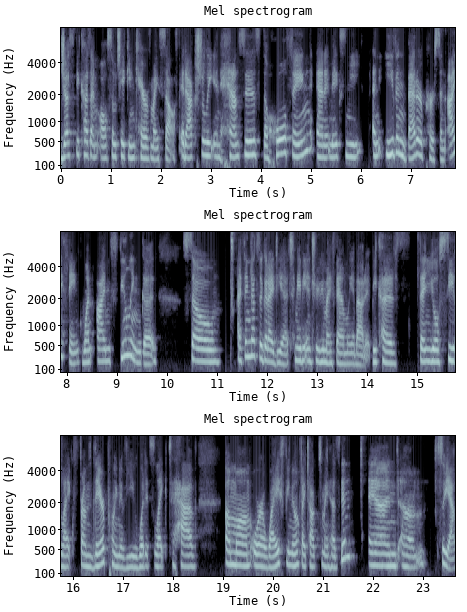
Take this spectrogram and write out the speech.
just because i'm also taking care of myself. It actually enhances the whole thing and it makes me an even better person i think when i'm feeling good. So i think that's a good idea to maybe interview my family about it because then you'll see like from their point of view what it's like to have a mom or a wife you know if i talk to my husband. And um, so yeah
